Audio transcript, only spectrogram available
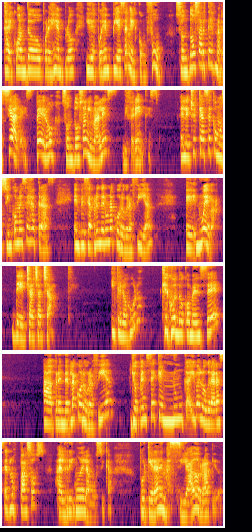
taekwondo, por ejemplo, y después empiezan el kung fu. Son dos artes marciales, pero son dos animales diferentes. El hecho es que hace como cinco meses atrás empecé a aprender una coreografía eh, nueva de cha-cha-cha. Y te lo juro que cuando comencé a aprender la coreografía, yo pensé que nunca iba a lograr hacer los pasos al ritmo de la música porque era demasiado rápido.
